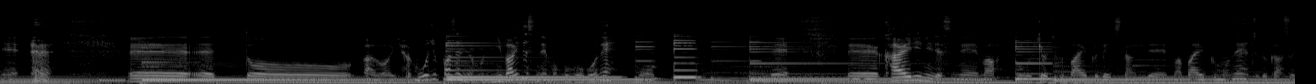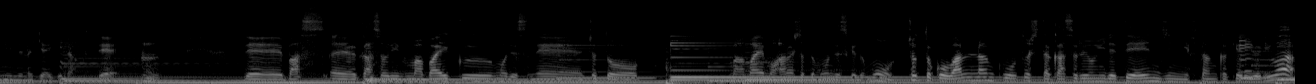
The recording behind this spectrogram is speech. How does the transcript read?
ね えー、えー、っとあの150%はもう2倍ですね。もうほぼほぼね。もう、でえー、帰りにですね、まあ、僕今日ちょっとバイクで行ってたんで、まあ、バイクもねちょっとガソリン入れなきゃいけなくて、うん、でバス、えー、ガソリン、まあ、バイクもですねちょっと、まあ、前も話したと思うんですけどもちょっとこうワンランク落としたガソリンを入れてエンジンに負担かけるよりは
